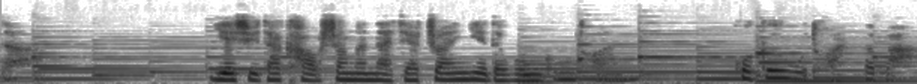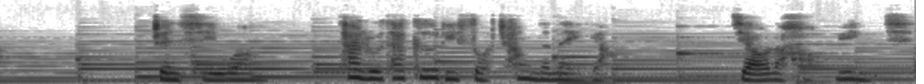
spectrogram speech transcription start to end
的。也许他考上了那家专业的文工团或歌舞团了吧。真希望他如他歌里所唱的那样，交了好运气。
